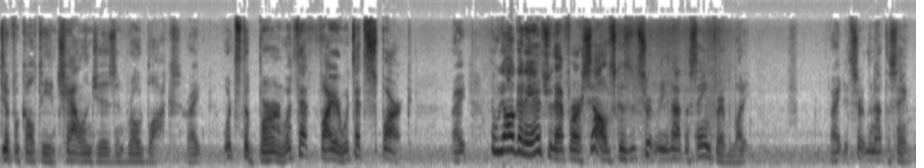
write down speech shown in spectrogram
difficulty and challenges and roadblocks, right? What's the burn? What's that fire? What's that spark, right? And we all got to answer that for ourselves because it's certainly not the same for everybody, right? It's certainly not the same.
